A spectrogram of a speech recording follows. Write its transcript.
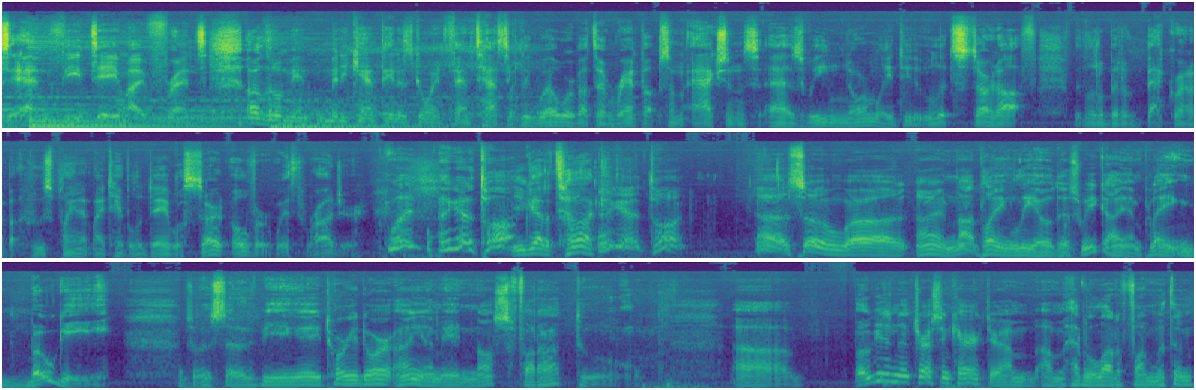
Vampires and Vitae, my friends. Our little mini campaign is going fantastically well. We're about to ramp up some actions as we normally do. Let's start off with a little bit of background about who's playing at my table today. We'll start over with Roger. What? I gotta talk. You got to talk. I gotta talk. Uh, so uh, I am not playing Leo this week. I am playing Bogey. So instead of being a Toreador, I am a Nosferatu. Uh, Bogey's an interesting character. I'm I'm having a lot of fun with him.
